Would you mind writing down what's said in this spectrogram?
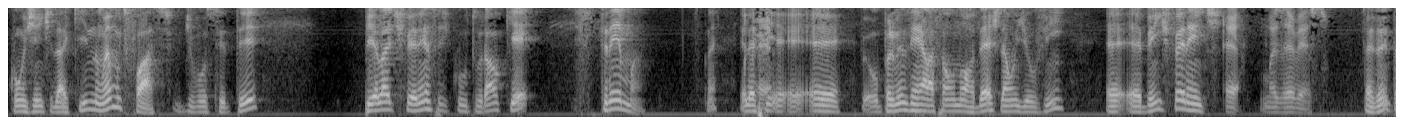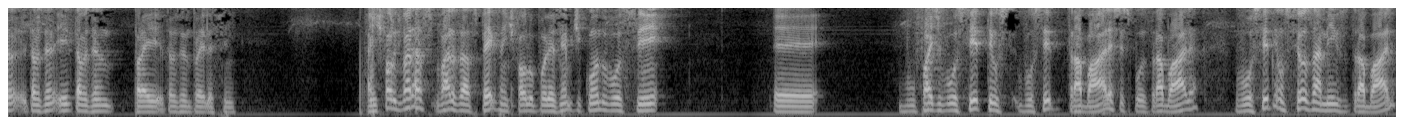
com gente daqui não é muito fácil de você ter pela diferença de cultural que é extrema. Né? Ele, assim, é. É, é, pelo menos em relação ao Nordeste, da onde eu vim, é, é bem diferente. É, mas é mesmo. Tá então, ele estava dizendo para ele, dizendo ele assim, a gente falou de várias, vários aspectos. A gente falou, por exemplo, de quando você. É, o fato de você ter. Você trabalha, sua esposa trabalha, você tem os seus amigos do trabalho,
